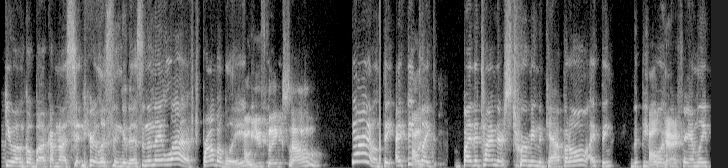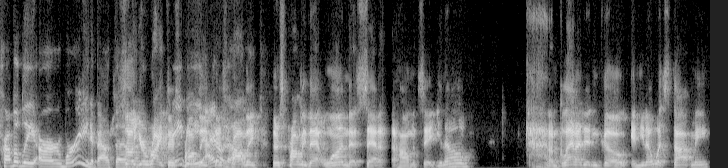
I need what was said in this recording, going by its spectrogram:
"Fuck you, Uncle Buck. I'm not sitting here listening to this," and then they left. Probably. Oh, you think so? Yeah, I don't think. I think Oh. like by the time they're storming the Capitol, I think the people in their family probably are worried about them. So you're right. There's maybe, probably there's know. probably there's probably that one that sat at home and said, you know, God, I'm glad I didn't go. And you know what stopped me?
